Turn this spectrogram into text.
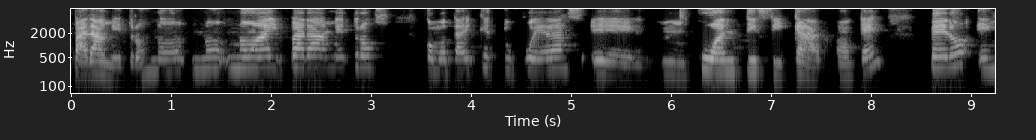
parámetros, no, no, no hay parámetros como tal que tú puedas eh, mm, cuantificar, ¿ok? Pero en,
